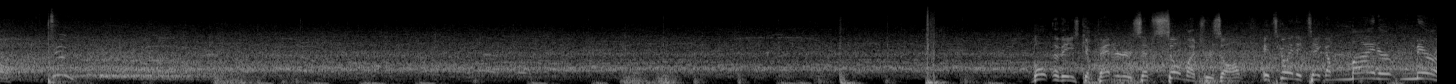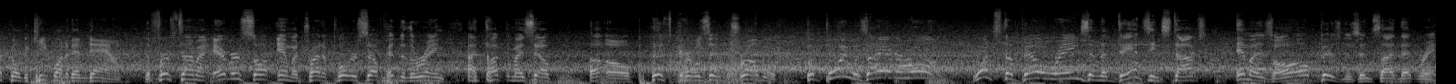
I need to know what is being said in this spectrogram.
Both of these competitors have so much resolve, it's going to take a minor miracle to keep one of them down. The first time I ever saw Emma try to pull herself into the ring, I thought to myself, uh-oh, this girl's in trouble. But boy, was I ever wrong. Once the bell rings and the dancing stops, Emma is all business inside that ring.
